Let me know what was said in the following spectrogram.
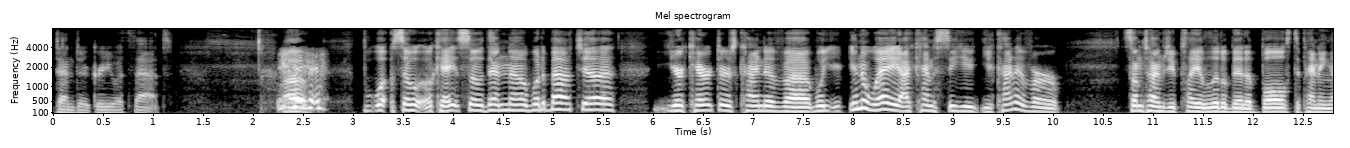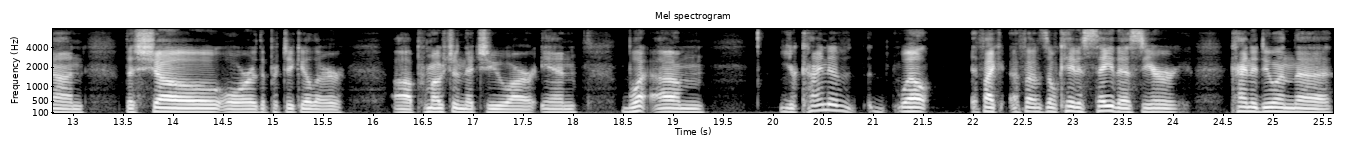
tend to agree with that. Uh, so okay, so then uh, what about uh, your characters? Kind of uh, well, in a way, I kind of see you. You kind of are. Sometimes you play a little bit of both, depending on the show or the particular uh, promotion that you are in. What um you're kind of well, if I if it was okay to say this, you're kind of doing the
